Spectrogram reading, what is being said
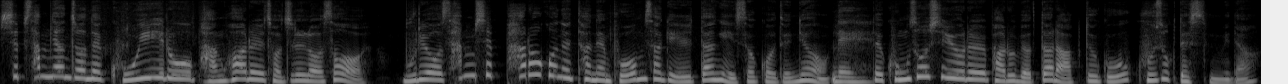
13년 전에 고의로 방화를 저질러서 무려 38억 원을 타낸 보험 사기 일당이 있었거든요. 네. 네 공소시효를 바로 몇 달 앞두고 구속됐습니다.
